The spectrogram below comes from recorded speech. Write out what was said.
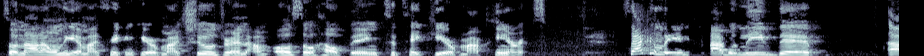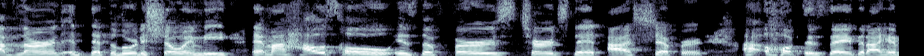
So not only am I taking care of my children, I'm also helping to take care of my parents. Secondly, I believe that I've learned that the Lord is showing me that my household is the first church that I shepherd. I often say that I have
